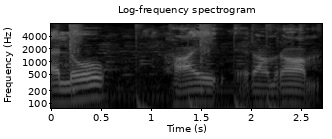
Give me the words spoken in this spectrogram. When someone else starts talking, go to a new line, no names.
hello hi Ram Ram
